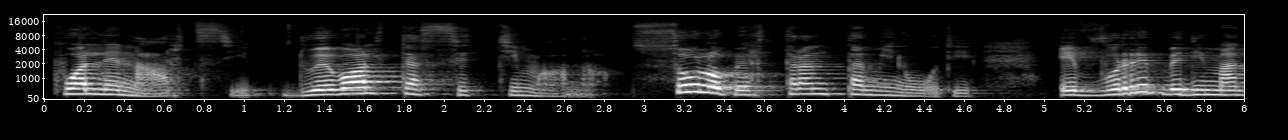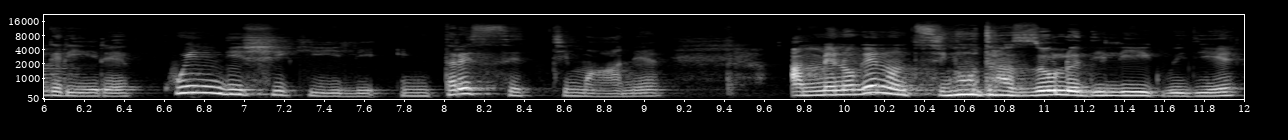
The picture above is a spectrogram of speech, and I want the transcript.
può allenarsi due volte a settimana solo per 30 minuti e vorrebbe dimagrire 15 kg in 3 settimane, a meno che non si nutra solo di liquidi,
